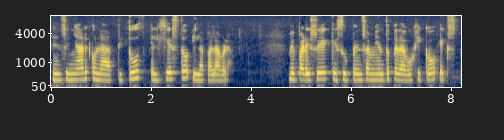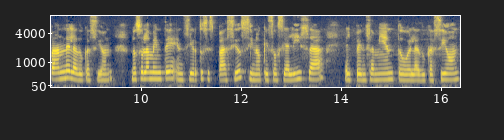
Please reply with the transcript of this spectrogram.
enseñar con la actitud, el gesto y la palabra. Me parece que su pensamiento pedagógico expande la educación no solamente en ciertos espacios, sino que socializa el pensamiento, la educación,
